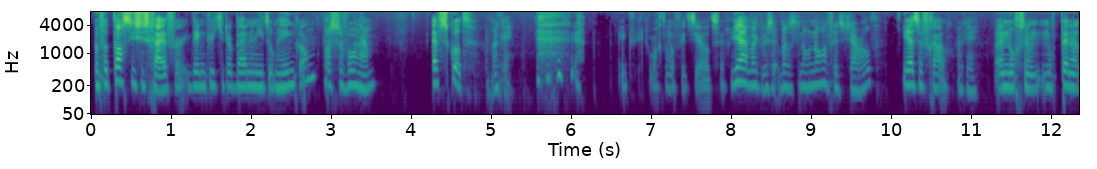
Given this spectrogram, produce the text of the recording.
een fantastische schrijver. Ik denk dat je er bijna niet omheen kan. Wat is de voornaam? F. Scott. Oké. Ik, ik mag toch wel Fitzgerald zeggen. Ja, maar, ik maar dat is nog, nog een Fitzgerald. Ja, zijn vrouw. Oké. En nog zo'n nog Penel-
